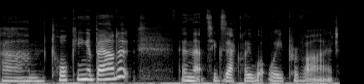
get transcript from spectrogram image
um, talking about it, then that's exactly what we provide.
